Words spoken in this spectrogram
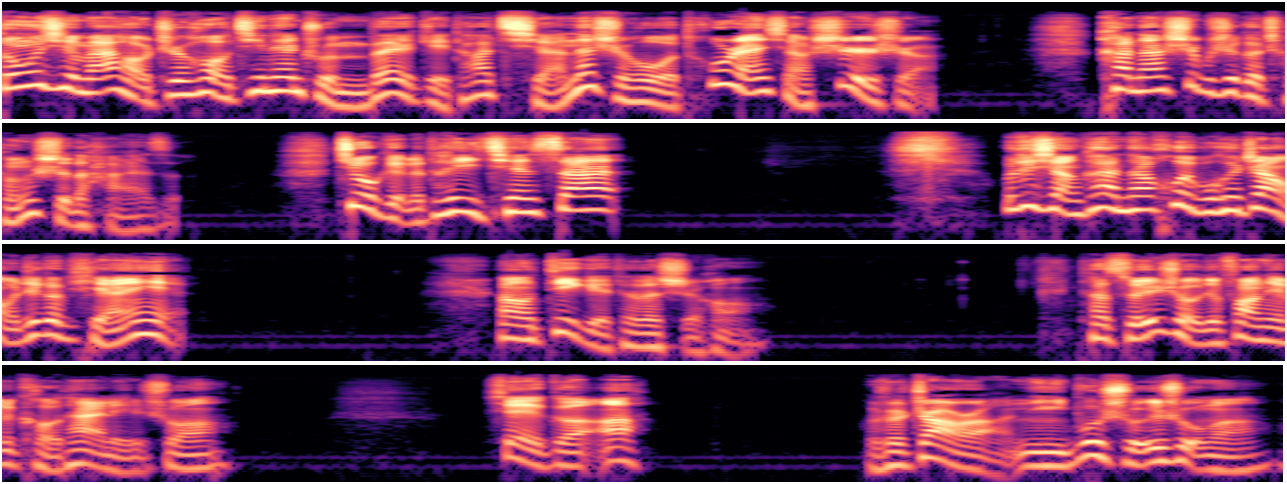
东西买好之后，今天准备给他钱的时候，我突然想试试，看他是不是个诚实的孩子，就给了他一千三。我就想看他会不会占我这个便宜。然后递给他的时候，他随手就放进了口袋里，说：“谢谢哥啊。”我说赵啊，你不数一数吗？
